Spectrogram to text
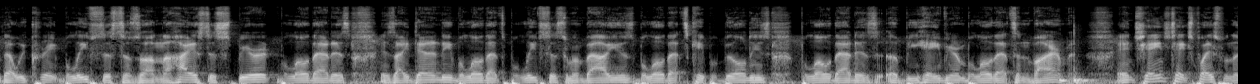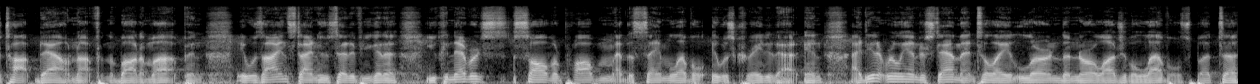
that we create belief systems on. The highest is spirit. Below that is is identity. Below that's belief system and values. Below that's capabilities. Below that is uh, behavior, and below that's environment. And change takes place from the top down, not from the bottom up. And it was Einstein who said, if you're gonna, you can never solve a problem at the same level it was created at. And I didn't really understand that until I learned the neurological levels. But uh,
